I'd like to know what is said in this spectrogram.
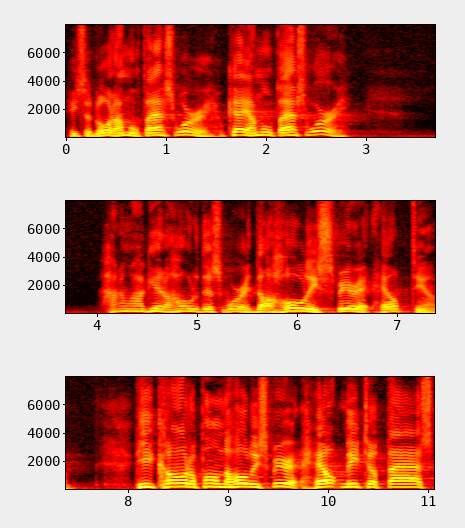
He said, Lord, I'm going to fast worry. Okay, I'm going to fast worry. How do I get a hold of this worry? The Holy Spirit helped him. He called upon the Holy Spirit, help me to fast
